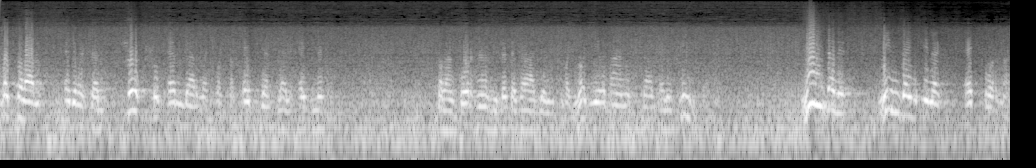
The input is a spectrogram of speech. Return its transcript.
vagy talán egyenesen sok-sok embernek, vagy csak egyetlen egynek, talán kórházi betegágyon, vagy nagy nyilvánosság előtt minden. Mindenütt, mindenkinek egyformán.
